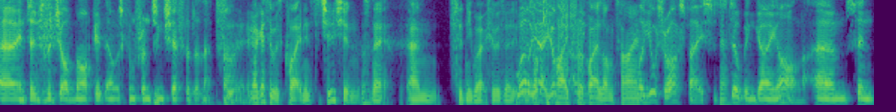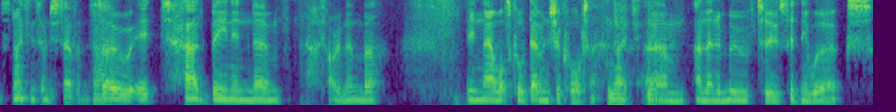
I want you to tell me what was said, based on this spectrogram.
uh, in terms of the job market that was confronting Sheffield at that time? I guess it was quite an institution, wasn't it? Um, Sydney Works. It was, a, it was yeah, occupied Yorkshire- for I mean- quite a long time. Well, Yorkshire Art Space had still been going on um, since 1977. So it had been in, um, if I remember, in now what's called Devonshire Quarter. right. Yeah. Um, and then it moved to Sydney Works,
